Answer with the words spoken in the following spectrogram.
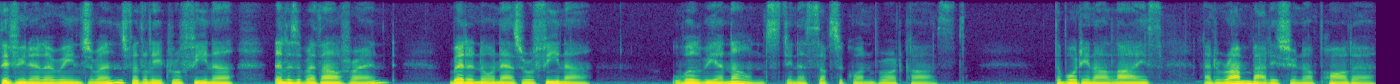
The funeral arrangements for the late Rufina Elizabeth Alfred, better known as Rufina, will be announced in a subsequent broadcast. The body now lies at Rambali Funeral Parlor,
